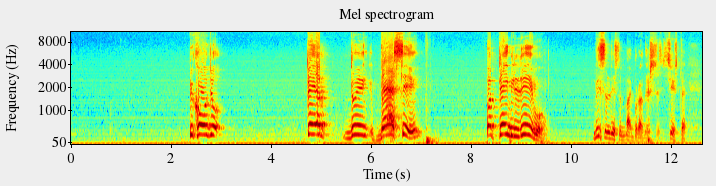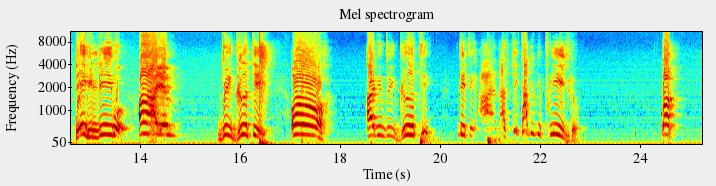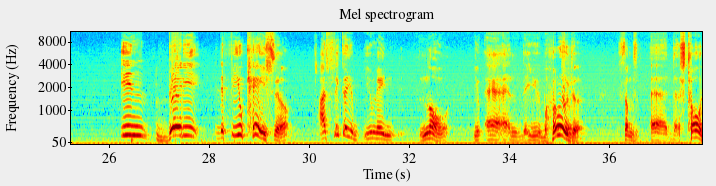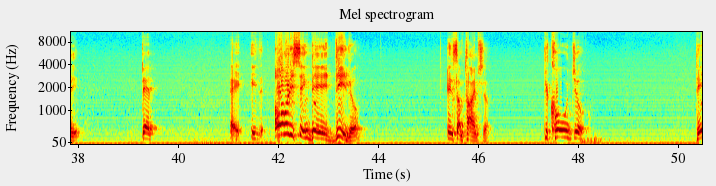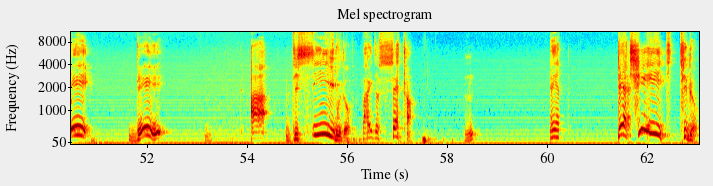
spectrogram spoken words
Because they are doing bad thing, but they believe. Listen, listen, my brothers sister. They believe I am doing good thing. Oh, I've been doing good thing. This think, I, I think I will be pleased. But in very the few cases, I think you, you may know, you, and you've heard some uh, story that uh, it, only thing they did in sometimes because they they are deceived by the Satan. Hmm? They, are, they are cheated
